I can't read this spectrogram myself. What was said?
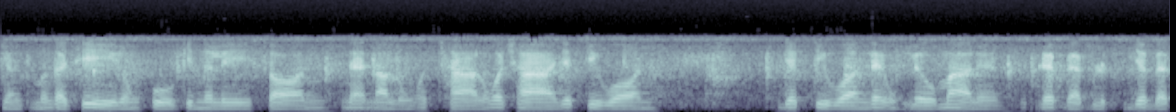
อย่างเหมือนกับที่หลวงปู่กินนรีสอน แนะนำหลวงพ่อชาหลวงพ่อชา เย็บจีวร เย็บจีวรเร็วเร็วมากเลย เย็บแบบเย็บแบบ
